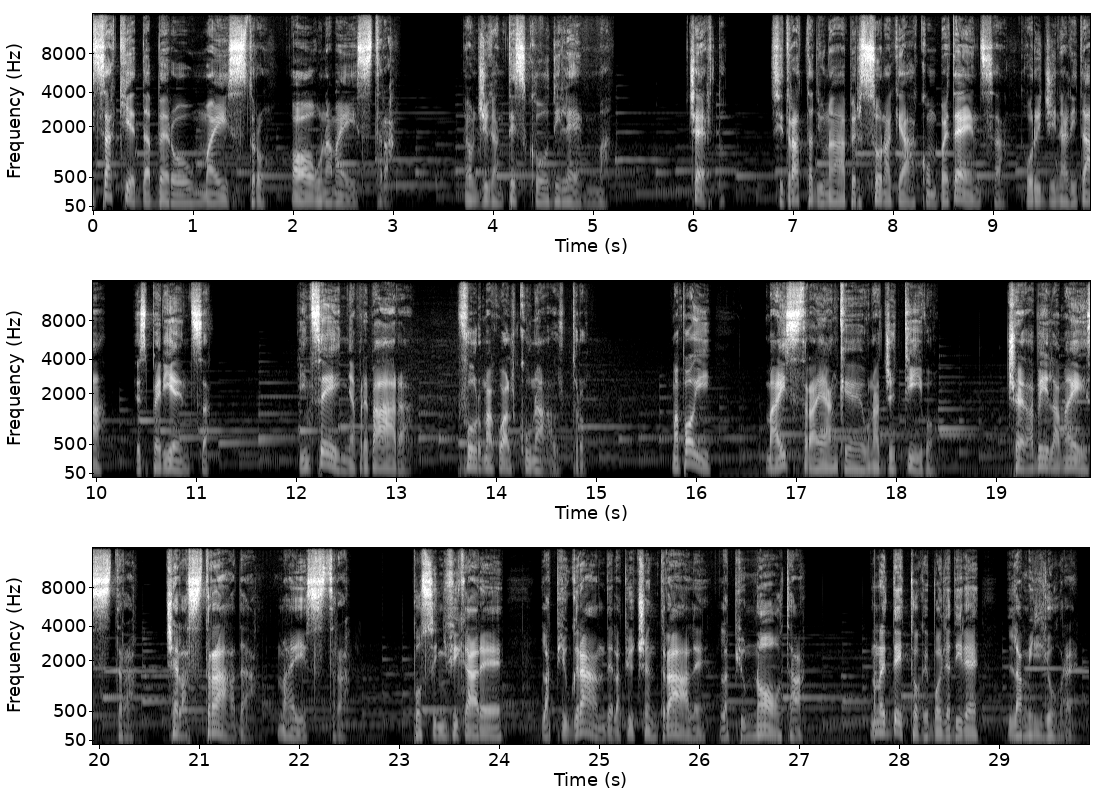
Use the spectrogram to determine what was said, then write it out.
Chissà chi è davvero un maestro o una maestra. È un gigantesco dilemma. Certo, si tratta di una persona che ha competenza, originalità, esperienza. Insegna, prepara, forma qualcun altro. Ma poi maestra è anche un aggettivo. C'è la vela maestra, c'è la strada maestra. Può significare la più grande, la più centrale, la più nota. Non è detto che voglia dire la migliore.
